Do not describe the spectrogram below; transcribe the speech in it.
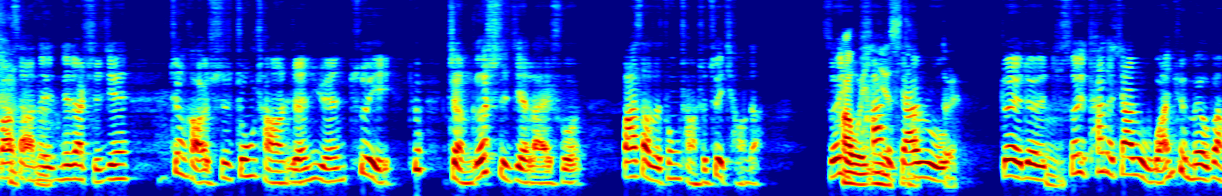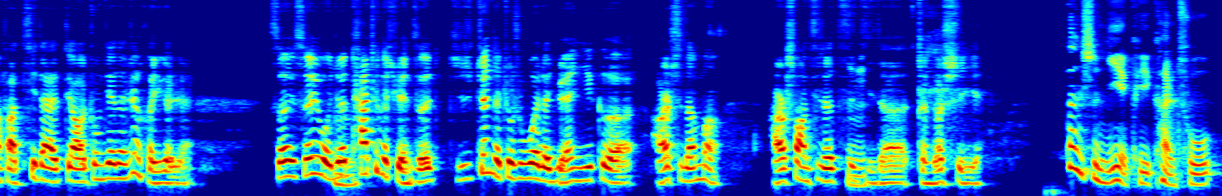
巴萨那 那段时间，正好是中场人员最就整个世界来说，巴萨的中场是最强的，所以他的加入，对对，所以他的加入完全没有办法替代掉中间的任何一个人，所以所以我觉得他这个选择其实真的就是为了圆一个儿时的梦而放弃了自己的整个事业。但是你也可以看出，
